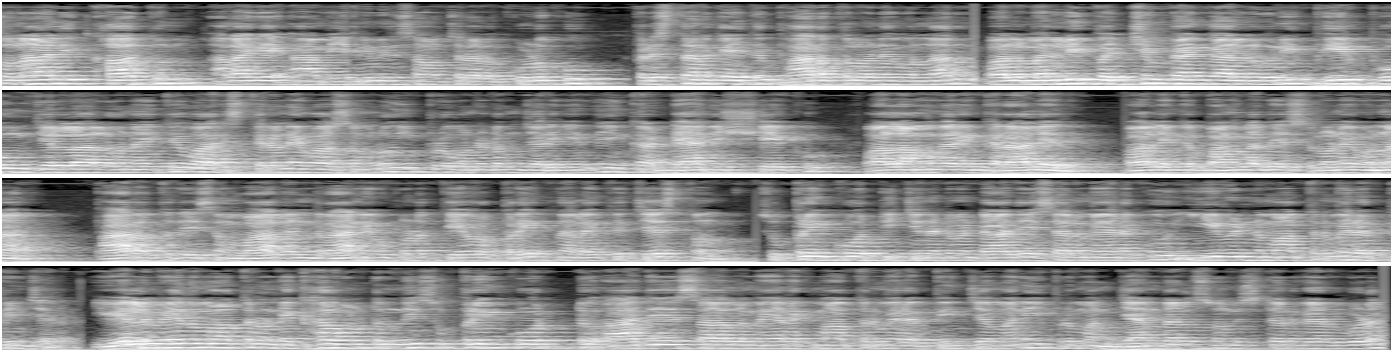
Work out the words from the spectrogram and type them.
సొనాలి ఖాతున్ అలాగే ఆమె ఎనిమిది సంవత్సరాల కొడుకు ప్రస్తుతానికైతే భారత్లోనే ఉన్నారు. వాళ్ళు మళ్ళీ పశ్చిమ బెంగాల్లోని భీర్భూమ్ జిల్లాలోనైతే వారి స్థిర నివాసంలో ఇప్పుడు ఉండడం జరిగింది. ఇంకా డానిష్ షేక్ వాళ్ళ అమ్మగారు ఇంకా రాలేదు. వాళ్ళు ఇంకా బంగ్లాదేశ్లోనే ఉన్నారు. భారతదేశం వాళ్ళని రానివ్వకుండా తీవ్ర ప్రయత్నాలు అయితే చేస్తోంది. సుప్రీంకోర్టు ఇచ్చినటువంటి ఆదేశాల మేరకు ఈవిడ్ని మాత్రమే రప్పించారు. వీళ్ళ మీద మాత్రం నిఘా ఉంటుంది. సుప్రీంకోర్టు ఆదేశాల మేరకు మాత్రమే రప్పించామని ఇప్పుడు మన జనరల్ సొలిసిటర్ గారు కూడా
